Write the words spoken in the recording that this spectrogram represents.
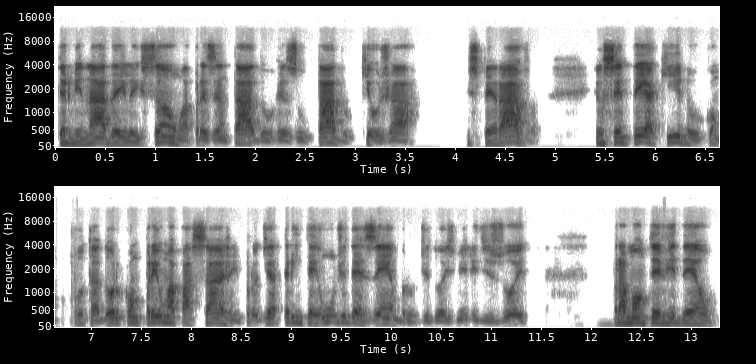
terminada a eleição, apresentado o resultado que eu já esperava, eu sentei aqui no computador, comprei uma passagem para o dia 31 de dezembro de 2018 para Montevidéu,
